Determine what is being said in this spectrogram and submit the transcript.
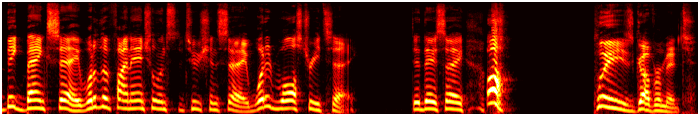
big banks say? What did the financial institutions say? What did Wall Street say? Did they say, oh, please, government,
